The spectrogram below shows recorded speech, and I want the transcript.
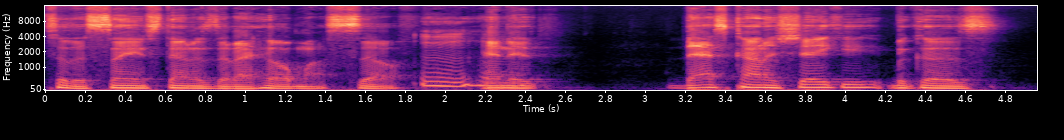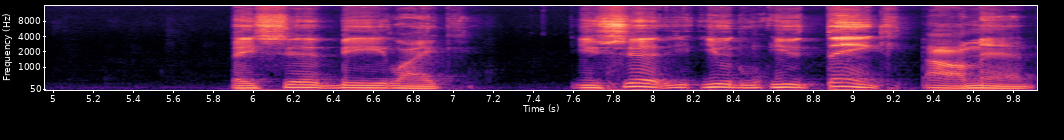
to the same standards that I held myself. Mm-hmm. And it that's kind of shaky because they should be like you should you you think, oh man,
